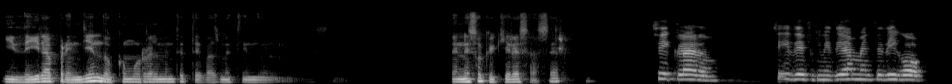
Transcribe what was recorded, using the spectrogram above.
y de ir aprendiendo cómo realmente te vas metiendo en, en eso que quieres hacer. Sí, claro. Sí, definitivamente digo,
